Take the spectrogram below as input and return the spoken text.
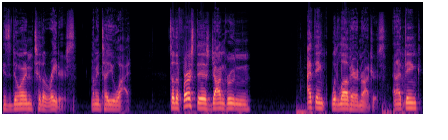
He's doing to the Raiders. Let me tell you why. So the first is Jon Gruden, I think, would love Aaron Rodgers. And I think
